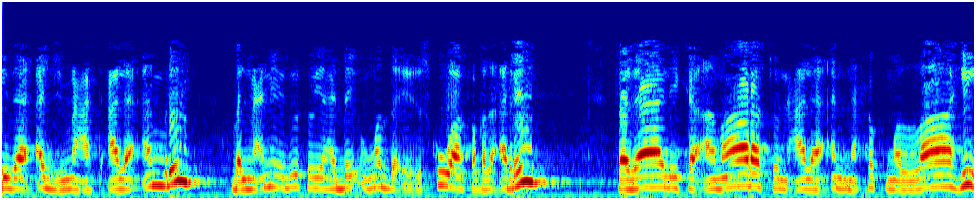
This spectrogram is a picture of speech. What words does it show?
إذا أجمعت على أمر bal macnaheedu wuxuu yahay hadday ummadda isku waafaqda arin fadalika أmaaraة عalى أna xukم الlahi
